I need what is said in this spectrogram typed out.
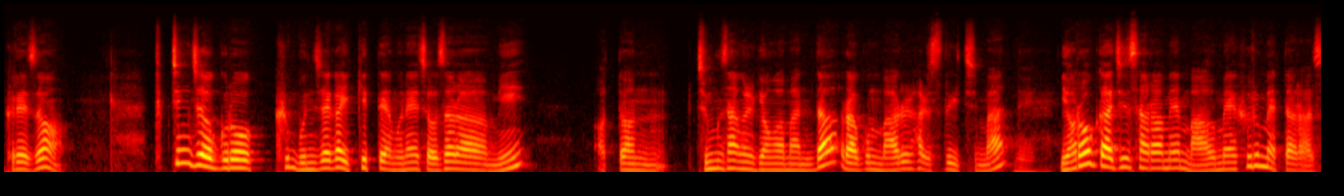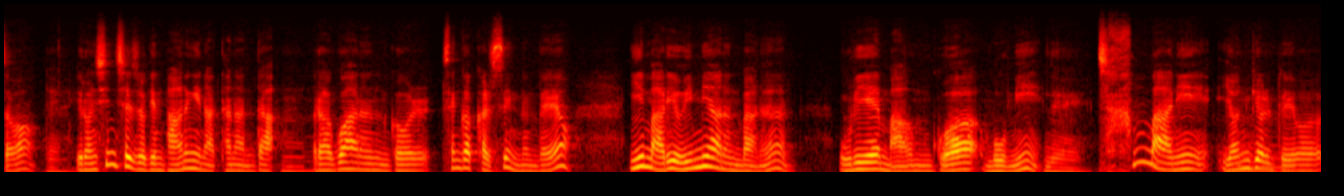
그래서 특징적으로 그 문제가 있기 때문에 저 사람이 어떤 증상을 경험한다라고 말을 할 수도 있지만 네. 여러 가지 사람의 마음의 흐름에 따라서 네. 이런 신체적인 반응이 나타난다라고 음, 하는 걸 생각할 수 있는데요. 이 말이 의미하는 바는 우리의 마음과 몸이 네. 참 많이 연결되어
